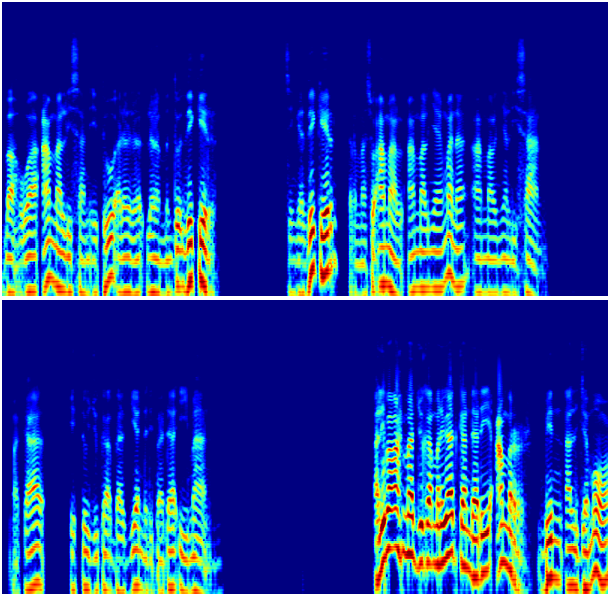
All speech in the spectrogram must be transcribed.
bahwa amal lisan itu adalah dalam bentuk zikir. Sehingga zikir termasuk amal. Amalnya yang mana? Amalnya lisan. Maka itu juga bagian daripada iman. Al-Imam Ahmad juga meriwayatkan dari Amr bin Al-Jamuh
